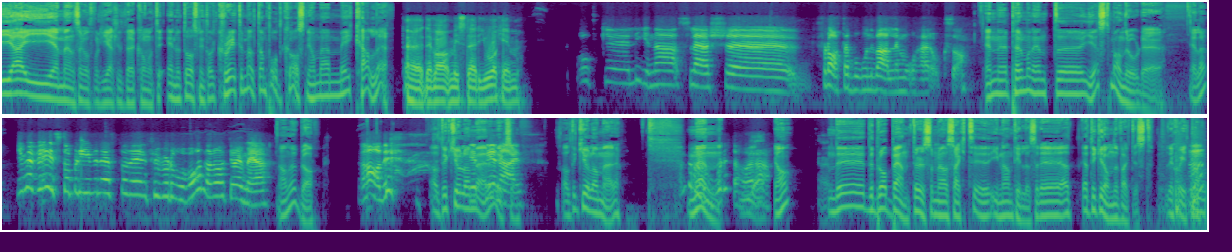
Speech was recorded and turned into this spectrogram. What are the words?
Jajamensan gott folk, hjärtligt välkomna till ännu ett avsnitt av Creative Meltdown Podcast. Ni har med mig Kalle. Eh, Det var Mr Joakim. Och eh, Lina slash eh, Flatabon Vallemo här också. En eh, permanent eh, gäst med andra ord, eh, eller? Jo men visst, då blir vi nästan en ful ovana då att jag är med. Ja, det är bra. Ja, det, Alltid kul att ha med det dig är liksom. nice. Alltid kul att ha med dig. Det Men- roligt att höra. Ja, det, det är bra banter som jag har sagt eh, innan till det, så det, jag, jag tycker om det faktiskt. Det är skitbra.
